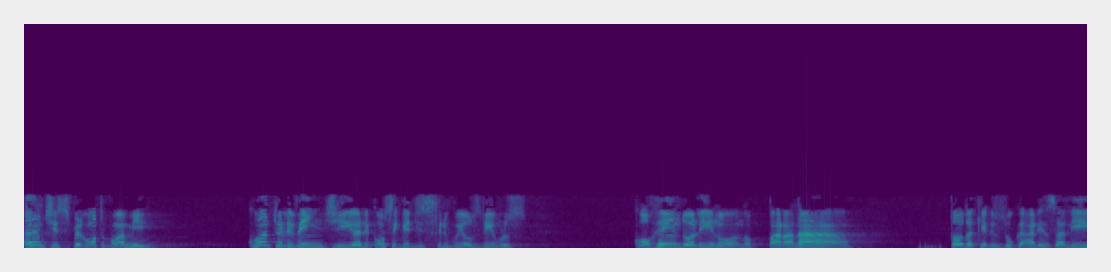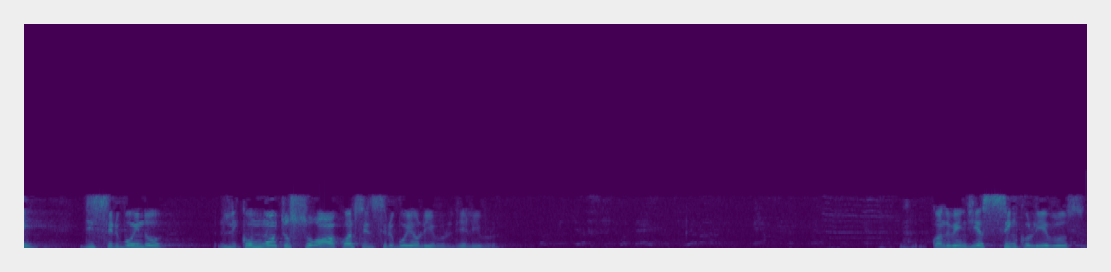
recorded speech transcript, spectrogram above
Antes, pergunta para amigo, quanto ele vendia, ele conseguia distribuir os livros correndo ali no, no Paraná, todos aqueles lugares ali, distribuindo com muito suor. Quanto se distribuía o livro, de livro? Quando vendia cinco livros,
